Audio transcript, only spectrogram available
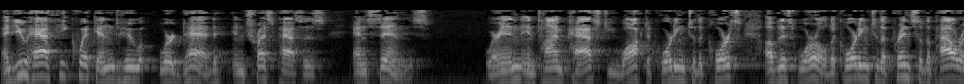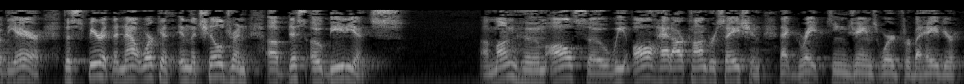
And you hath he quickened who were dead in trespasses and sins wherein in time past ye walked according to the course of this world, according to the prince of the power of the air, the spirit that now worketh in the children of disobedience, among whom also we all had our conversation, that great King James word for behavior,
